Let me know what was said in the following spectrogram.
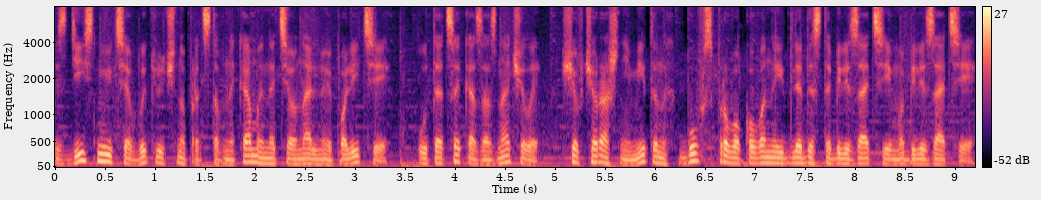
здійснюються виключно представниками Національної поліції. У ТЦК зазначили, що вчорашній мітинг був спровокований для дестабілізації мобілізації,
